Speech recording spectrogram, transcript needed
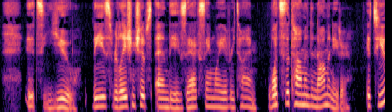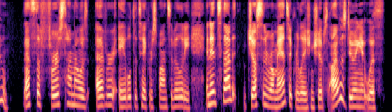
it's you. These relationships end the exact same way every time. What's the common denominator? It's you. That's the first time I was ever able to take responsibility. And it's not just in romantic relationships, I was doing it with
